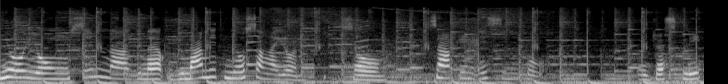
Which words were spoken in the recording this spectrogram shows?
nyo yung SIM na ginamit nyo sa ngayon. So, sa akin is SIM to. So, just click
